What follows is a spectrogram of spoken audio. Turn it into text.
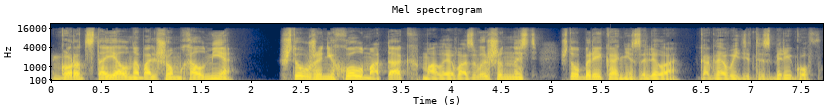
Город стоял на большом холме, что уже не холм, а так малая возвышенность, чтобы река не залила, когда выйдет из берегов.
